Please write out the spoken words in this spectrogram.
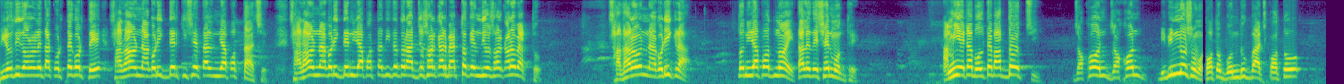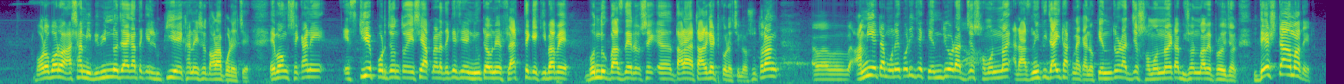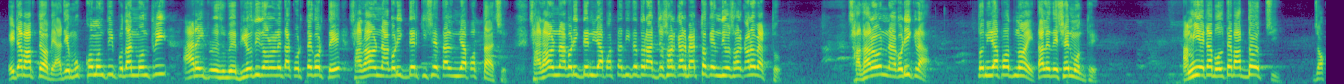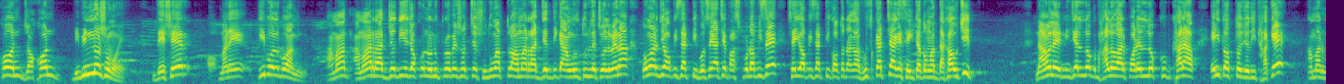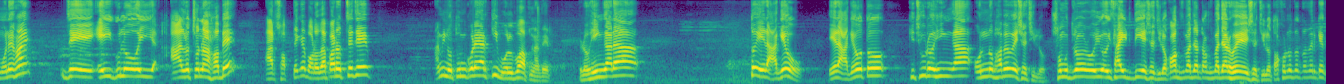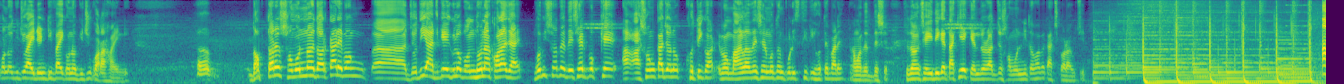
বিরোধী দলনেতা করতে করতে সাধারণ নাগরিকদের কিসে তার নিরাপত্তা আছে? সাধারণ নাগরিকদের নিরাপত্তা দিতে তো রাজ্য সরকার ব্যর্থ, কেন্দ্রীয় সরকারও ব্যর্থ। সাধারণ নাগরিকরা তো নিরাপদ নয় তাহলে দেশের মধ্যে। আমি এটা বলতে বাধ্য হচ্ছি। যখন যখন বিভিন্ন সময় কত বন্দুকবাজ, কত বড় বড় আসামি বিভিন্ন জায়গা থেকে লুকিয়ে এখানে এসে ধরা পড়েছে এবং সেখানে এসটিএফ পর্যন্ত এসে আপনারা দেখেছেন নিউ টাউনের ফ্ল্যাট থেকে কীভাবে বন্দুকবাজদের সে তারা টার্গেট করেছিল। সুতরাং আমি এটা মনে করি যে কেন্দ্রীয় রাজ্যের সমন্বয়, রাজনীতি যাই থাক না কেন, কেন্দ্র রাজ্যের সমন্বয়টা ভীষণভাবে প্রয়োজন। দেশটা আমাদের, এটা ভাবতে হবে। আজ মুখ্যমন্ত্রী, প্রধানমন্ত্রী আর এই বিরোধী দলনেতা করতে করতে সাধারণ নাগরিকদের কিসে তার নিরাপত্তা আছে? সাধারণ নাগরিকদের নিরাপত্তা দিতে তো রাজ্য সরকার ব্যর্থ, কেন্দ্রীয় সরকারও ব্যর্থ। সাধারণ নাগরিকরা তো নিরাপদ নয়, তাহলে দেশের মধ্যে। আমি এটা বলতে বাধ্য হচ্ছি। যখন যখন বিভিন্ন সময় দেশের মানে কি বলব আমি, আমার আমার রাজ্য দিয়ে যখন অনুপ্রবেশ হচ্ছে, শুধুমাত্র আমার রাজ্যের দিকে আঙুল তুললে চলবে না, তোমার যে অফিসারটি বসে আছে পাসপোর্ট অফিসে, সেই অফিসারটি কত টাকা ঘুষ খাচ্ছে, আগে সেইটা তোমার দেখা উচিত। না হলে নিজের লোক ভালো আর পরের লোক খুব খারাপ, এই তত্ত্ব যদি থাকে, আমার মনে হয় যে এইগুলো ওই আলোচনা হবে। আর সব থেকে বড়ো ব্যাপার হচ্ছে যে, আমি নতুন করে আর কি বলব আপনাদের? রোহিঙ্গারা তো এর আগেও এর আগেও তো কিছু রোহিঙ্গা অন্যভাবেও এসেছিল। সমুদ্রর ওই ওই সাইড দিয়ে এসেছিল, কক্সবাজার টক্সবাজার হয়ে এসেছিল। তখনও তো তাদেরকে কোনো কিছু আইডেন্টিফাই কোনো কিছু করা হয়নি। দপ্তরের সমন্বয় দরকার এবং যদি আজকে এগুলো বন্ধ না করা যায়, ভবিষ্যতে দেশের পক্ষে আশঙ্কাজনক, ক্ষতিকর এবং বাংলাদেশের মতন পরিস্থিতি হতে পারে আমাদের দেশে। সুতরাং সেই দিকে তাকিয়ে কেন্দ্র রাজ্য সমন্বিতভাবে কাজ করা উচিত।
